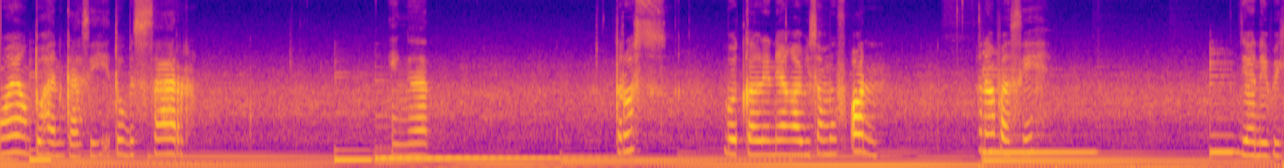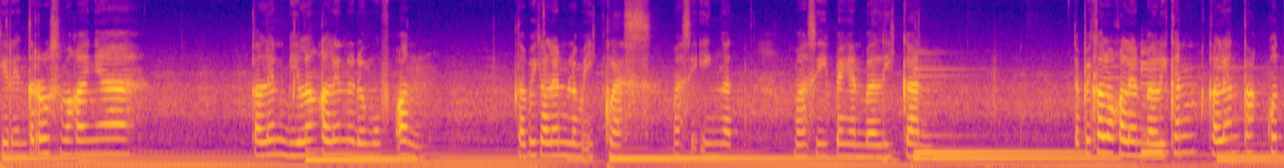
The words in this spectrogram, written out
semua yang Tuhan kasih itu besar. Ingat. Terus, buat kalian yang gak bisa move on, kenapa sih? Jangan dipikirin terus makanya. Kalian bilang kalian udah move on, tapi kalian belum ikhlas, masih ingat, masih pengen balikan. Tapi kalau kalian balikan, kalian takut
